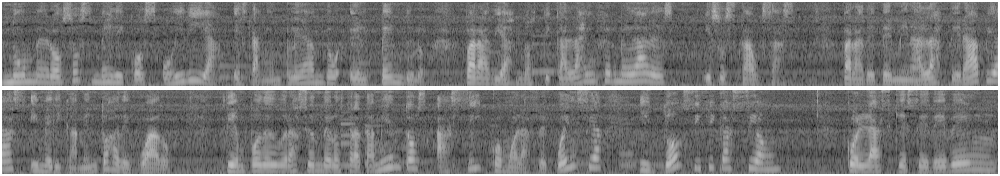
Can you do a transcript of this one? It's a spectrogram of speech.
Numerosos médicos hoy día están empleando el péndulo para diagnosticar las enfermedades y sus causas, para determinar las terapias y medicamentos adecuados, tiempo de duración de los tratamientos, así como la frecuencia y dosificación con las que se deben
